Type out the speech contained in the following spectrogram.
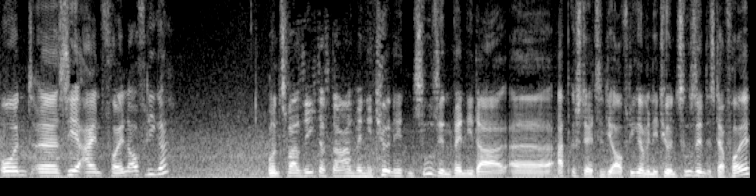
und äh, sehe einen vollen Auflieger. Und zwar sehe ich das daran, wenn die Türen hinten zu sind, wenn die da äh, abgestellt sind, die Auflieger, wenn die Türen zu sind, ist der voll.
